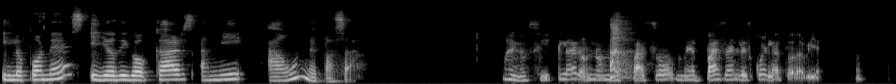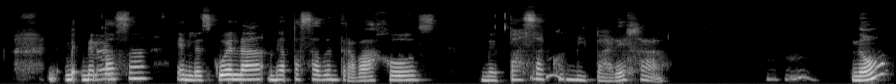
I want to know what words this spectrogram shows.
Y lo pones y yo digo, Cars, a mí aún me pasa. Bueno, sí, claro, no me pasó, me pasa en la escuela todavía. Me, pasa en la escuela, me ha pasado en trabajos, me pasa con mi pareja. ¿No?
